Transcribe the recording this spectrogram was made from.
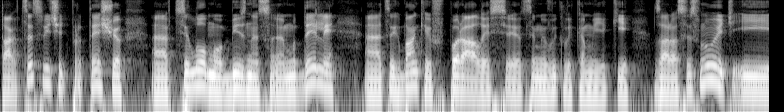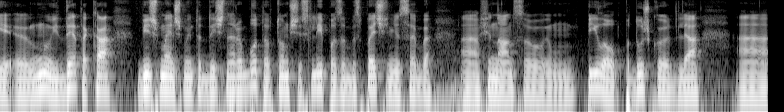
Так, це свідчить про те, що е, в цілому бізнес-моделі е, цих банків впорались е, цими викликами, які зараз існують, і е, ну, йде така більш-менш методична робота, в тому числі по забезпеченню себе е, фінансовим пілом, подушкою для е,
